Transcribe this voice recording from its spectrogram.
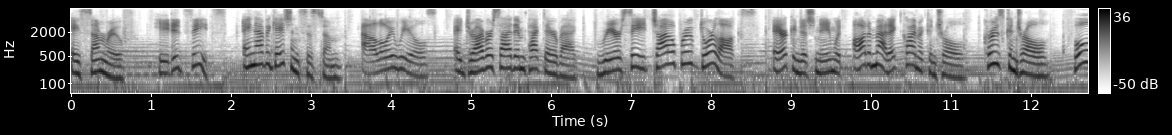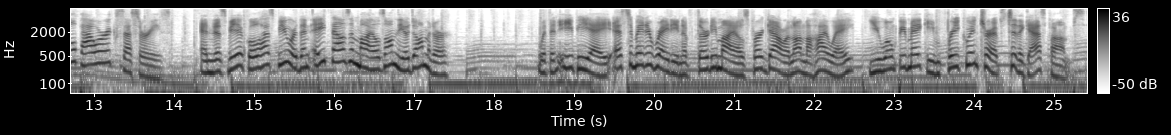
A sunroof, heated seats, a navigation system, alloy wheels, a driver's side impact airbag, rear seat child-proof door locks, air conditioning with automatic climate control, cruise control, full power accessories, and this vehicle has fewer than 8,000 miles on the odometer. With an EPA estimated rating of 30 miles per gallon on the highway, you won't be making frequent trips to the gas pumps.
